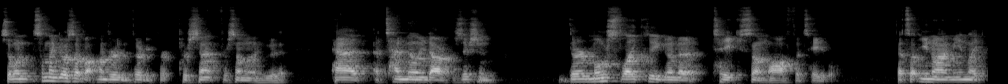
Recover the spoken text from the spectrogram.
So when something goes up 130 percent for someone who had a 10 million dollar position, they're most likely going to take some off the table. That's you know what I mean, like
